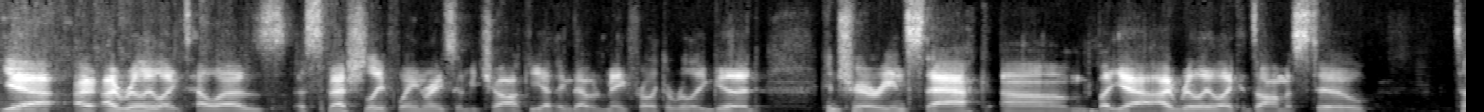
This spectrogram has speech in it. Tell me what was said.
Yeah, I, I really like Tellez, especially if Wainwright's going to be chalky. I think that would make for like a really good contrarian stack. Um, but yeah, I really like Adames too. T-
